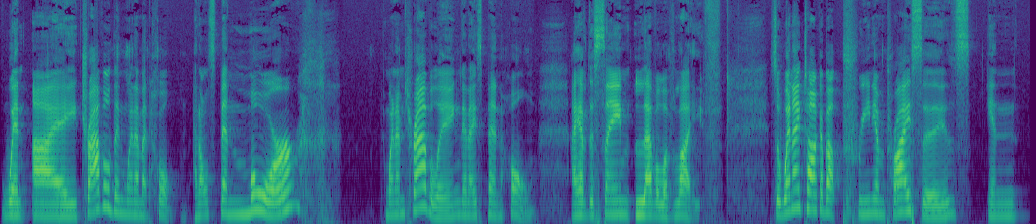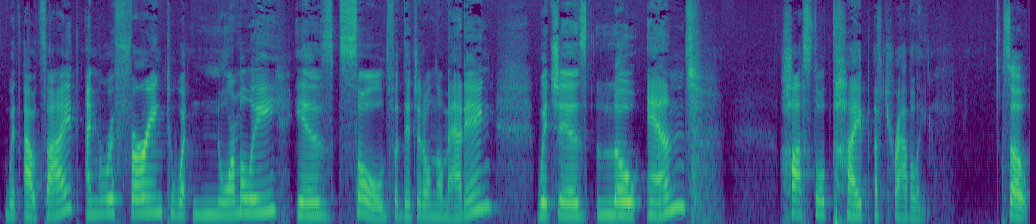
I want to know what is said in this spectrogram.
when I travel than when I'm at home. I don't spend more when I'm traveling than I spend home. I have the same level of life. So when I talk about premium prices in with Outsite, I'm referring to what normally is sold for digital nomading, which is low end hostel type of traveling. So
